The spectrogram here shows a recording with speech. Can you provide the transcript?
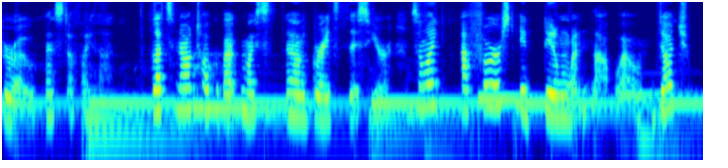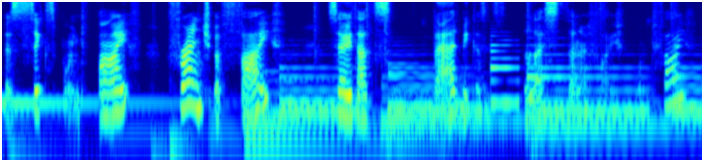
grow and stuff like that. Let's now talk about my uh, grades this year. So, like, at first, it didn't went that well. Dutch is 6.5, French a 5, so that's bad because it's less than a 5.5.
